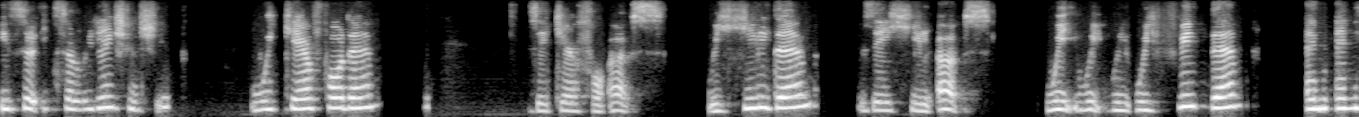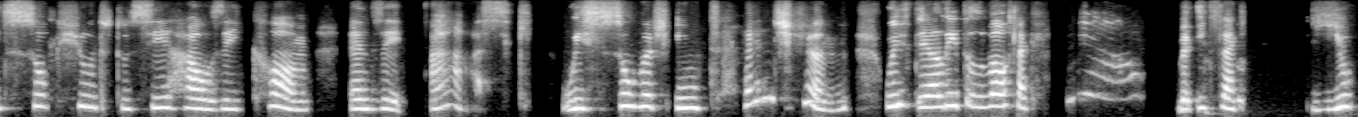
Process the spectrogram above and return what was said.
it's a it's a relationship. We care for them. They care for us. We heal them. They heal us. We we we, we feed them. And, and it's so cute to see how they come and they ask with so much intention with their little mouth like meow. But it's like you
